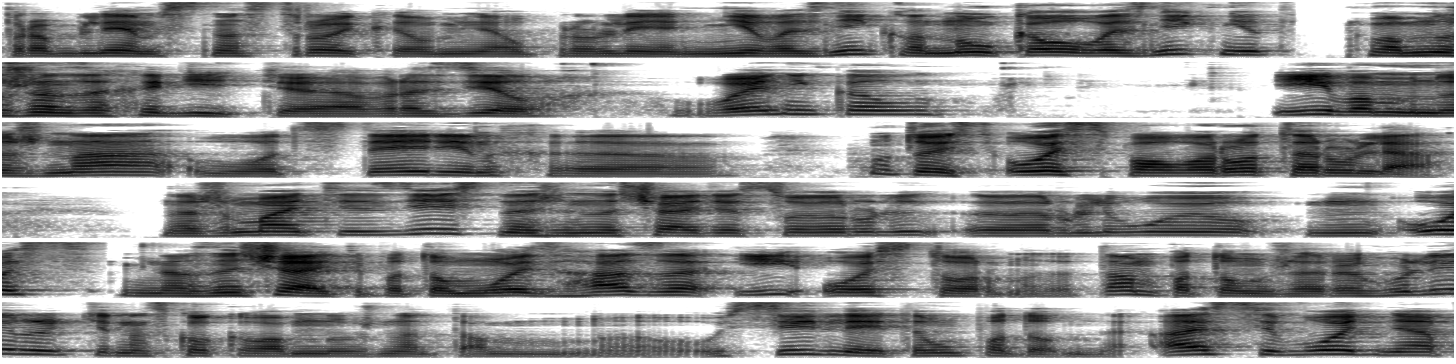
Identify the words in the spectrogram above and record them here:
проблем с настройкой у меня управления не возникло. Но у кого возникнет, вам нужно заходить э, в раздел Vehicle, и вам нужна вот стейринг, э, ну то есть ось поворота руля. Нажимаете здесь, назначаете свою руль, э, рулевую ось, назначаете потом ось газа и ось тормоза. Там потом уже регулируете, насколько вам нужно там э, усилия и тому подобное. А сегодня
